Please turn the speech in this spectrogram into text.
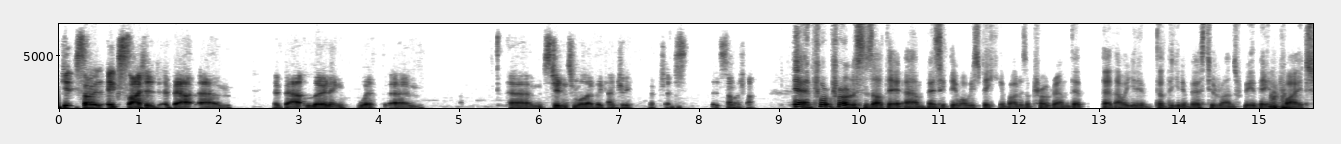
get so excited about um, about learning with um, um, students from all over the country, which I just it's so much fun. Yeah, and for, for our listeners out there, um, basically what we're speaking about is a program that that our uni- that the university runs, where they invite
